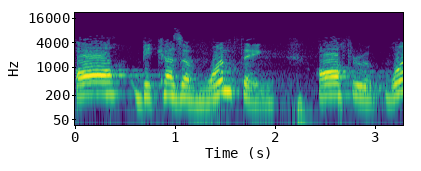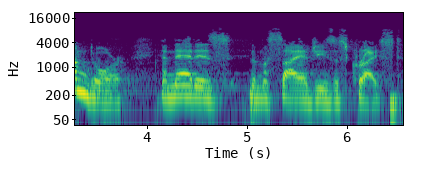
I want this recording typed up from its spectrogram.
All because of one thing, all through one door, and that is the Messiah, Jesus Christ.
